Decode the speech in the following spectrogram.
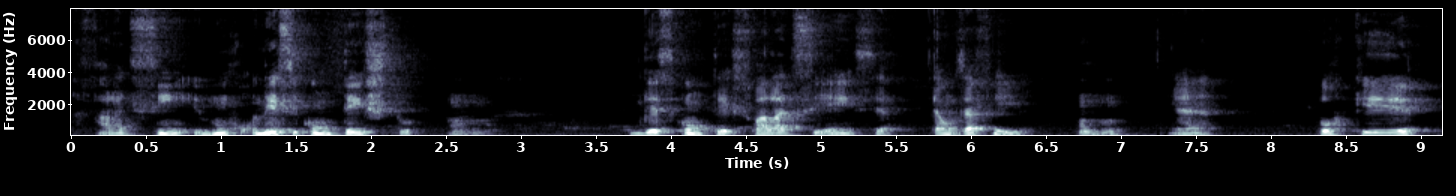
fala de sim, nesse contexto, uhum. nesse contexto, falar de ciência é um desafio. Uhum. Né? Porque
